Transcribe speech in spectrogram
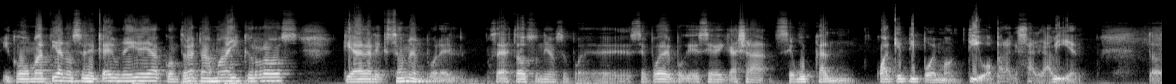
y como Matías no se le cae una idea, contrata a Mike Ross que haga el examen por él. O sea, en Estados Unidos se puede, se puede porque se ve que allá se buscan cualquier tipo de motivo para que salga bien. Todo.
